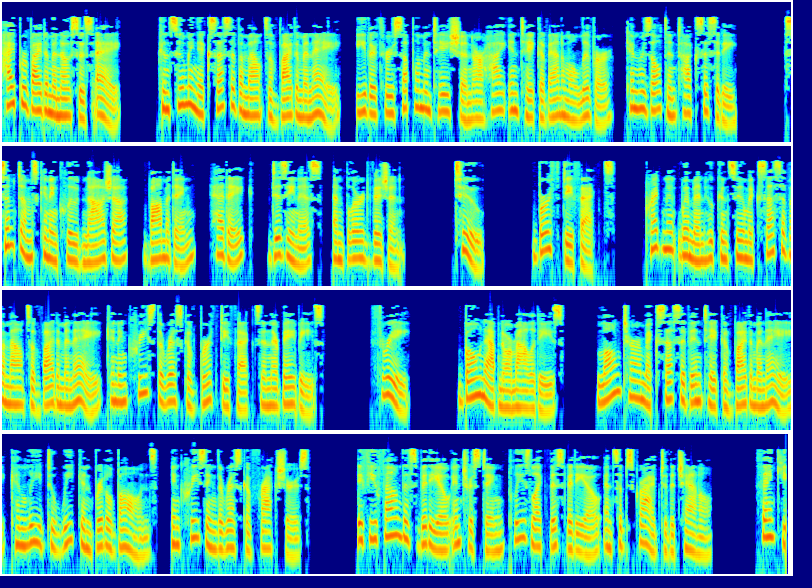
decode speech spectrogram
Hypervitaminosis A. Consuming excessive amounts of vitamin A, either through supplementation or high intake of animal liver, can result in toxicity. Symptoms can include nausea, vomiting, headache, dizziness, and blurred vision. 2. Birth defects. Pregnant women who consume excessive amounts of vitamin A can increase the risk of birth defects in their babies. 3. Bone abnormalities. Long-term excessive intake of vitamin A can lead to weak and brittle bones, increasing the risk of fractures. If you found this video interesting please like this video and subscribe to the channel. Thank you.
